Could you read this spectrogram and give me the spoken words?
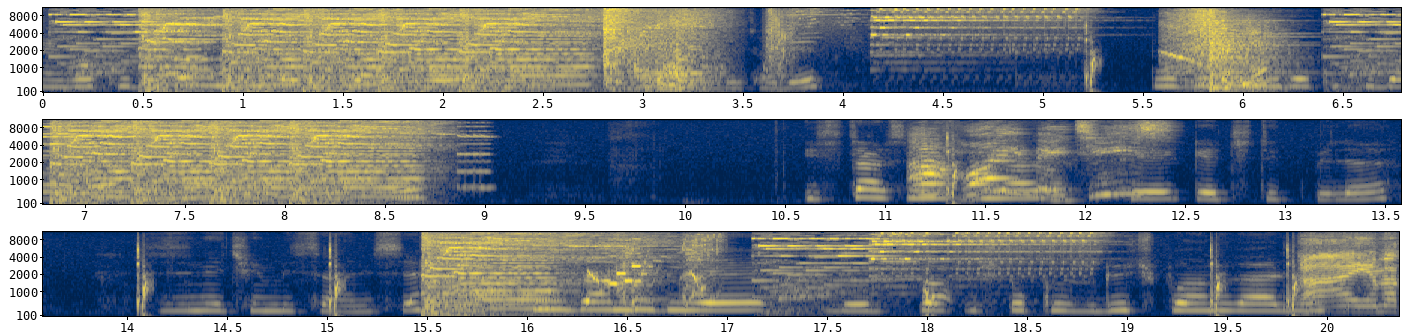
Mega kutudan da yazdı tabi. Burada bir mega kutu daha var. İsterseniz Ahoy diğer şeye geçtik bile. Sizin için bir tanesi. Buradan bir diye 469 güç puanı verdik. I am a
